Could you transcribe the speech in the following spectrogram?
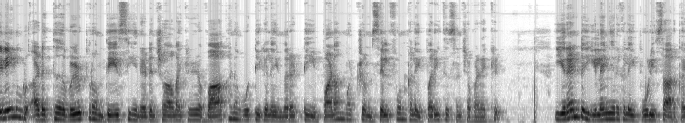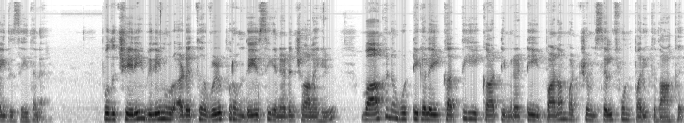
விலையூர் அடுத்த விழுப்புரம் தேசிய நெடுஞ்சாலையில் வாகன ஓட்டிகளை மிரட்டி பணம் மற்றும் செல்போன்களை பறித்து சென்ற வழக்கில் இரண்டு இளைஞர்களை போலீசார் கைது செய்தனர். புதுச்சேரி விலினூர் அடுத்த விழுப்புரம் தேசிய நெடுஞ்சாலையில் வாகன ஓட்டிகளை கத்தியை காட்டி மிரட்டி பணம் மற்றும் செல்போன் பறித்ததாக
